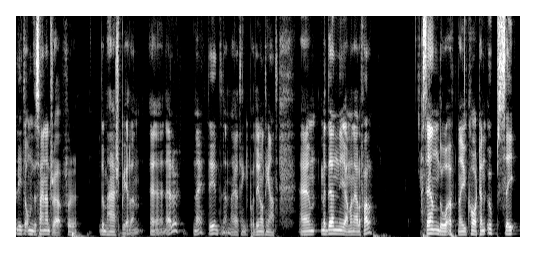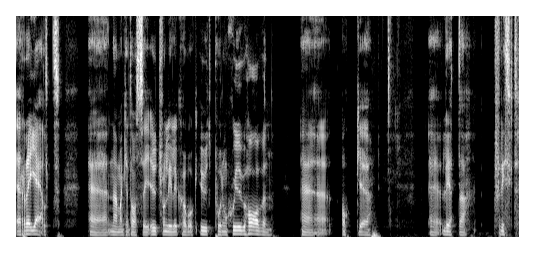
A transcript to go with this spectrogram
lite omdesignad tror jag för de här spelen. Eh, eller? Nej, det är inte den här jag tänker på, det är någonting annat. Eh, men den gör man i alla fall. Sen då öppnar ju kartan upp sig rejält. Eh, när man kan ta sig ut från Lillekov och ut på de sju haven. Eh, och eh, eh leta friskt.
